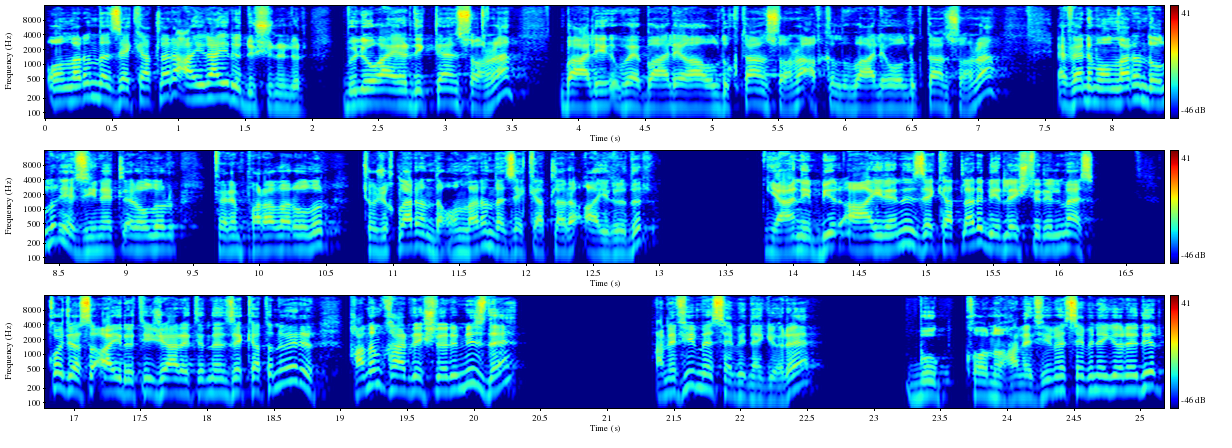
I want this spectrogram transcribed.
onların da zekatları ayrı ayrı düşünülür. Buluğa erdikten sonra, bali ve baliga olduktan sonra, akıllı bali olduktan sonra efendim onların da olur ya zinetler olur, efendim paralar olur. Çocukların da onların da zekatları ayrıdır. Yani bir ailenin zekatları birleştirilmez. Kocası ayrı ticaretinden zekatını verir. Hanım kardeşlerimiz de Hanefi mezhebine göre bu konu Hanefi mezhebine göredir.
